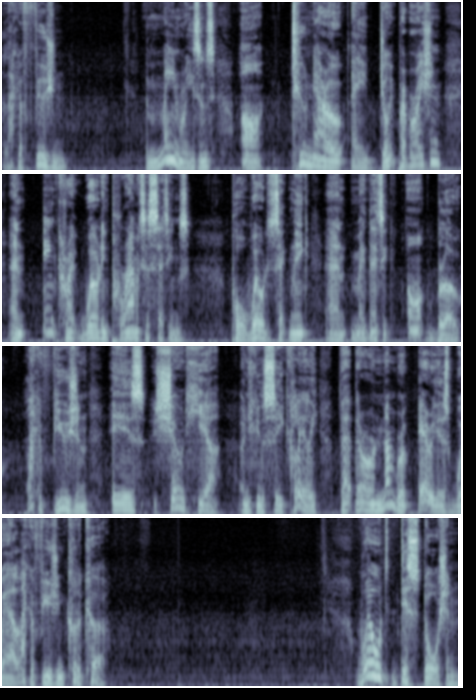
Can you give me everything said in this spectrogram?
lack of fusion. The main reasons are too narrow a joint preparation and incorrect welding parameter settings, poor weld technique and magnetic arc blow. Lack of fusion is shown here and you can see clearly that there are a number of areas where lack of fusion could occur. Weld distortion.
